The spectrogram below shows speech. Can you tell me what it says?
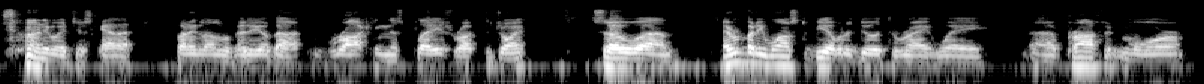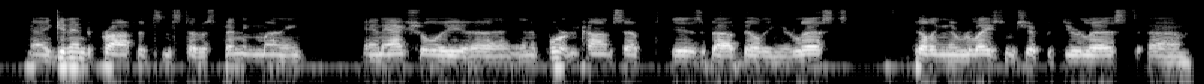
so anyway, just kind of funny little video about rocking this place, rock the joint. So um, everybody wants to be able to do it the right way. Uh, profit more, uh, get into profits instead of spending money. And actually, uh, an important concept is about building your list, building the relationship with your list, um,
